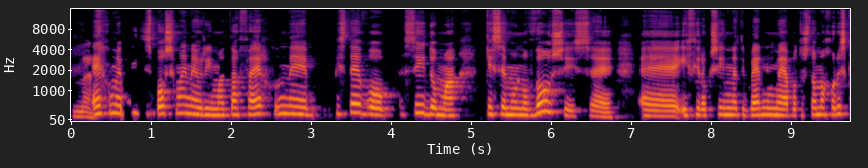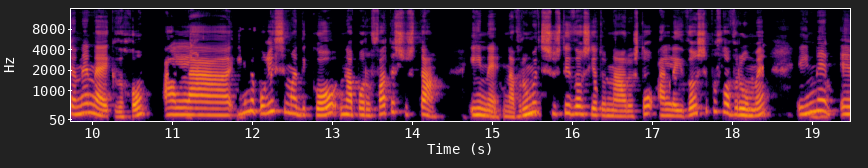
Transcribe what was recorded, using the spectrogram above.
Ναι. Έχουμε επίσης πόσιμα νεωρήματα, θα έρθουν ε, πιστεύω σύντομα και σε μονοδόσεις ε, ε, η θυροξίνη να την παίρνουμε από το στόμα χωρίς κανένα έκδοχο, αλλά είναι πολύ σημαντικό να απορροφάτε σωστά. Είναι να βρούμε τη σωστή δόση για τον άρρωστο, αλλά η δόση που θα βρούμε είναι ε,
